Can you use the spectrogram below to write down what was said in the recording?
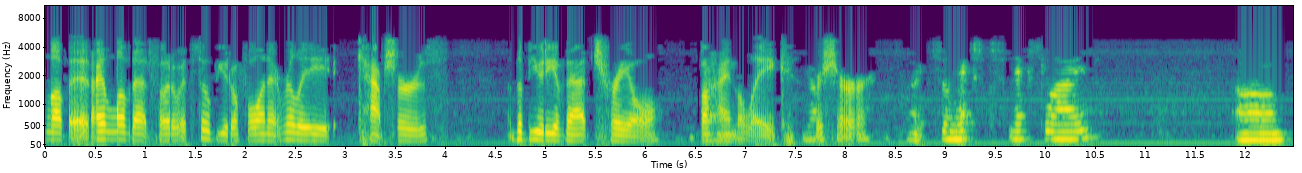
love it. I love that photo. It's so beautiful and it really captures the beauty of that trail behind the lake yep. for sure. All right, so next next slide. Um,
